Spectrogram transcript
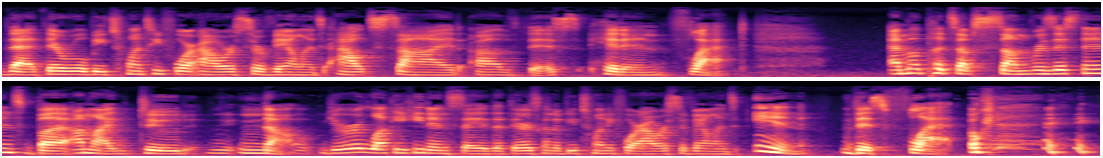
that there will be 24 hour surveillance outside of this hidden flat. Emma puts up some resistance, but I'm like, dude, no, you're lucky he didn't say that there's going to be 24 hour surveillance in this flat, okay?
